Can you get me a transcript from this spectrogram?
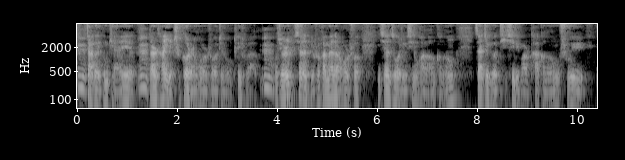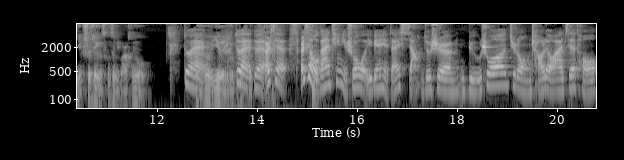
嗯。价格也更便宜，嗯，但是它也是个人或者说这种推出来的，嗯。我觉得现在比如说 Fan Matter，或者说你现在做这个新画廊，可能在这个体系里边儿，它可能属于也是这个层次里边儿很有对很有意义的一个。对对，而且而且我刚才听你说，我一边也在想，就是比如说这种潮流啊，街头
